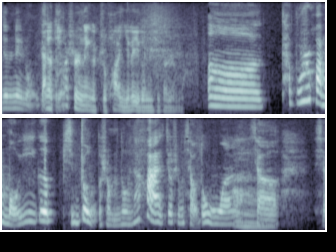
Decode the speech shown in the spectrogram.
就是那种感觉。那他是那个只画一类东西的人吗？呃，他不是画某一个品种的什么东西，他画就什么小动物啊，小小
